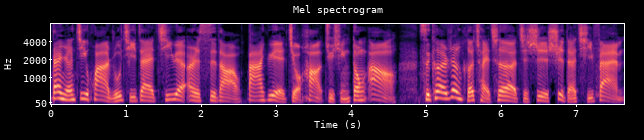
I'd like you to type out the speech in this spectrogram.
但仍计划如期在七月二十四到八月九号举行冬奥。此刻任何揣测只是适得其反。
